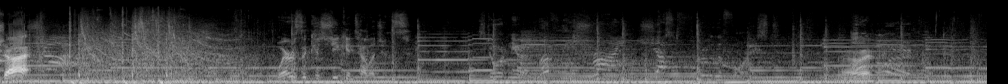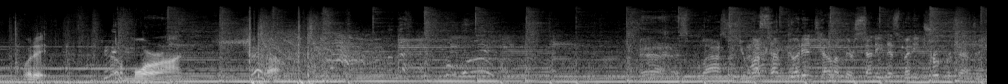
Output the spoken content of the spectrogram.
Headshot. Where's the Kashyyyk intelligence? Stored near a lovely shrine just through the forest. Alright. What a, a moron. Shut up. Yeah, this blast. You must have good intel if they're sending this many troopers after you.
